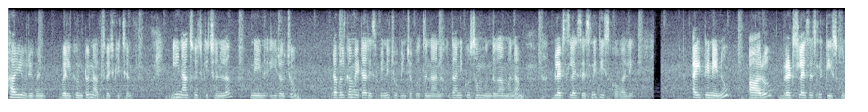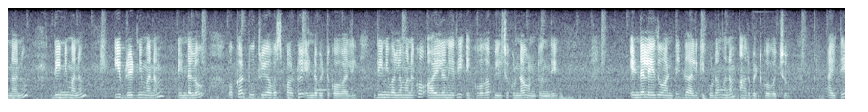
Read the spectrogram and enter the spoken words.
Hi everyone welcome to Nags veg kitchen ఈ నాగ్స్ వెజ్ కిచెన్లో నేను ఈరోజు డబుల్ కా రెసిపీని చూపించబోతున్నాను. దానికోసం ముందుగా మనం బ్లడ్ స్లైసెస్ని తీసుకోవాలి. అయితే నేను ఆరు బ్రెడ్ స్లైసెస్ని తీసుకున్నాను. దీన్ని మనం ఈ బ్రెడ్ని మనం ఎండలో ఒక టూ త్రీ అవర్స్ పాటు ఎండబెట్టుకోవాలి. దీనివల్ల మనకు ఆయిల్ అనేది ఎక్కువగా పీల్చకుండా ఉంటుంది. ఎండ లేదు అంటే గాలికి కూడా మనం ఆరబెట్టుకోవచ్చు. అయితే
